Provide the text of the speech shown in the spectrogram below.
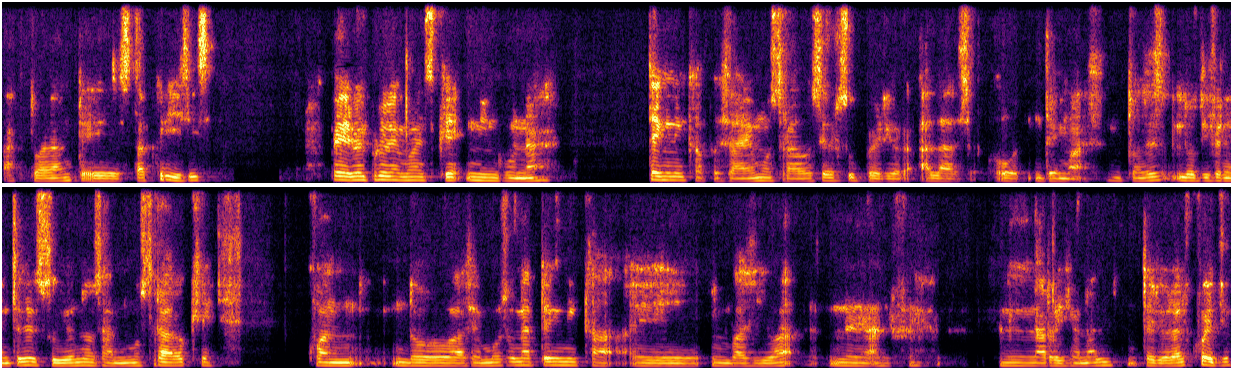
actuar ante esta crisis, pero el problema es que ninguna técnica pues ha demostrado ser superior a las demás. Entonces, los diferentes estudios nos han mostrado que cuando hacemos una técnica eh, invasiva en la región anterior al cuello,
